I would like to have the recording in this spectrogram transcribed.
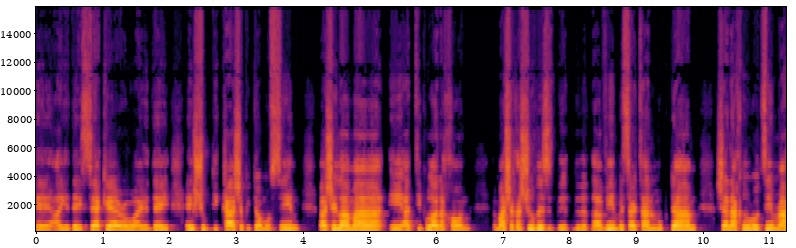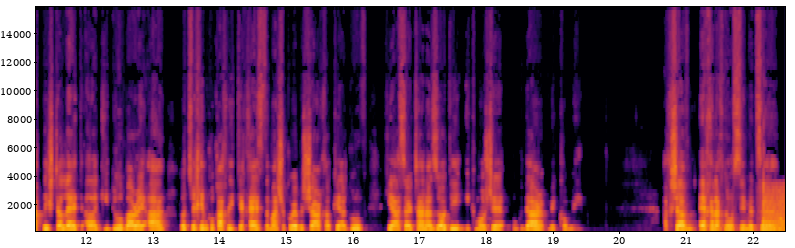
אה, על ידי סקר או על ידי איזושהי בדיקה שפתאום עושים, והשאלה מה הטיפול הנכון. ומה שחשוב להבין בסרטן מוקדם, שאנחנו רוצים רק להשתלט על הגידול בריאה, לא צריכים כל כך להתייחס למה שקורה בשאר חלקי הגוף, כי הסרטן הזאת היא כמו שהוגדר מקומי. עכשיו, איך אנחנו עושים את זה?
